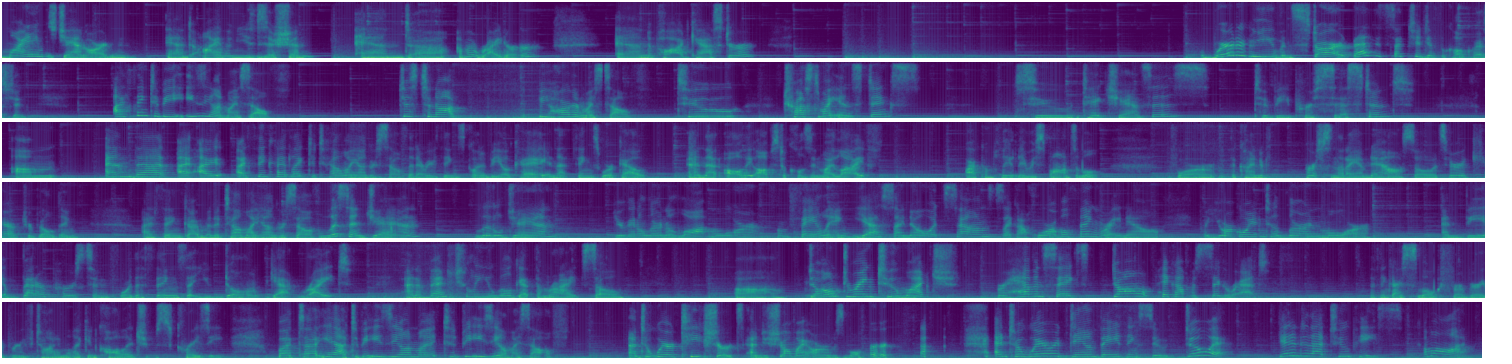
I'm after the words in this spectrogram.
My name is Jann Arden, and I'm a musician, and uh, I'm a writer and a podcaster. Where do you even start? That is such a difficult question. I think to be easy on myself, just to not be hard on myself, to trust my instincts, to take chances, to be persistent. Um, and that I, I, I think I'd like to tell my younger self that everything's going to be okay and that things work out and that all the obstacles in my life are completely responsible for the kind of person that I am now. So it's very character building. I think I'm going to tell my younger self listen, Jann, little Jann, you're going to learn a lot more from failing. Yes, I know it sounds like a horrible thing right now, but you're going to learn more and be a better person for the things that you don't get right. And eventually you will get them right. So uh, don't drink too much. For heaven's sakes, don't pick up a cigarette. I think I smoked for a very brief time, like in college. It was crazy. But uh, yeah, to be easy on my to be easy on myself, and to wear t-shirts and to show my arms more, and to wear a damn bathing suit. Do it. Get into that two piece. Come on.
